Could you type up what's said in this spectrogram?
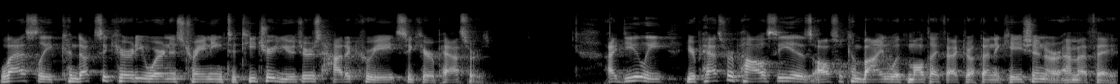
Lastly, conduct security awareness training to teach your users how to create secure passwords. Ideally, your password policy is also combined with multi-factor authentication or MFA.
